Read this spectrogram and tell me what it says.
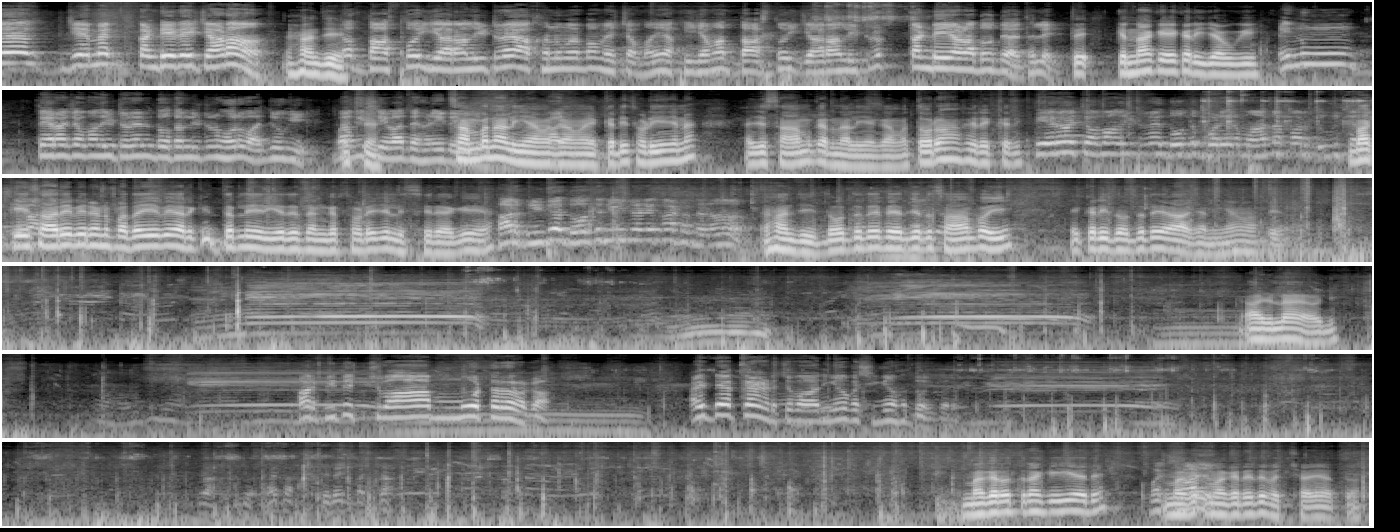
ਜੇ ਮੈਂ ਕੰਡੇ ਤੇ ਚਾੜਾਂ ਹਾਂਜੀ। ਤਾਂ 10 ਤੋਂ 11 ਲੀਟਰ ਹੈ। ਆਖਣ ਨੂੰ ਮੈਂ ਭਾਵੇਂ 14 ਹੀ ਆਖੀ ਜਾਵਾਂ 10 ਤੋਂ 11 ਲੀਟਰ ਕੰਡੇ ਵਾਲਾ ਦੁੱਧ ਹੈ ਥੱਲੇ ਤੇ ਕਿੰਨਾ ਕੇ ਕਰੀ ਜਾਊਗੀ? ਇਹਨੂੰ 13 14 ਲੀਟਰ ਇਹਨੂੰ 2-3 ਲੀਟਰ ਹੋਰ ਵਾਜੂਗੀ ਬਾਕੀ ਅੱਛਾ। ਸੇਵਾ ਦੇਣੀ ਰਹੀ ਸਾਂਭਣ ਵਾਲੀਆਂ ਵਾ ਗਾਵਾਂ ਇੱਕ ਵਾਰੀ ਥੋੜੀ ਜਿਹੀ ਨਾ ਅਜੇ ਸਾਂਭ ਕਰਨ ਵਾਲੀਆਂ ਗਾਵਾਂ। ਤੋਰੋ ਹਾਂ ਫਿਰ ਇੱਕ ਵਾਰੀ। 13 14 ਲੀਟਰ ਦੇ ਦੁੱਧ ਬੜੇ ਰਮਾਨ ਨਾਲ ਪਰ ਦੂਜੀ ਬਾਕੀ ਸਾਰੇ ਵੀਰਾਂ ਨੂੰ ਪਤਾ ਹੀ ਹੈ ਵੀ ਯਾਰ ਕਿੱਧਰਲੇ ਏਰੀਆ ਦੇ ਡੰਗਰ ਥੋੜੇ ਜਿਹੇ ਲਿੱਸੇ ਰਹਿ ਗਏ ਆ। ਹਰ ਬਰੀਡ ਦੇ ਦੁੱਧ ਨਹੀਂ ਇਹਨਾਂ ਨੇ ਘੱਟ ਦੇਣਾ। ਹਾਂਜੀ ਦੁੱਧ ਤੇ ਫਿਰ ਜਦੋਂ ਸਾਂਭ ਹੋਈ ਇੱਕ ਵਾਰੀ ਦੁੱਧ ਤੇ ਆ ਜਾਣੀਆਂ ਵਾ ਫਿਰ। ਅੱਜ ਲੈ ਆਓ ਜੀ। ਹਰਪੀ ਤੇ ਚਵਾ ਮੋਟਰ ਵਰਗਾ। ਐਡੇ ਘੈਂਟ ਚਵਾ ਦੀਆਂ ਵਸੀਆਂ ਹੱਦੋਂ ਹੀ ਕਰੋ। ਮਗਰ ਉਤਰਾ ਕੀ ਹੈ ਇਹਦੇ? ਮਗਰ। ਮਗਰ ਇਹਦੇ ਵੱਛਾ ਹੈ ਤਾਂ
